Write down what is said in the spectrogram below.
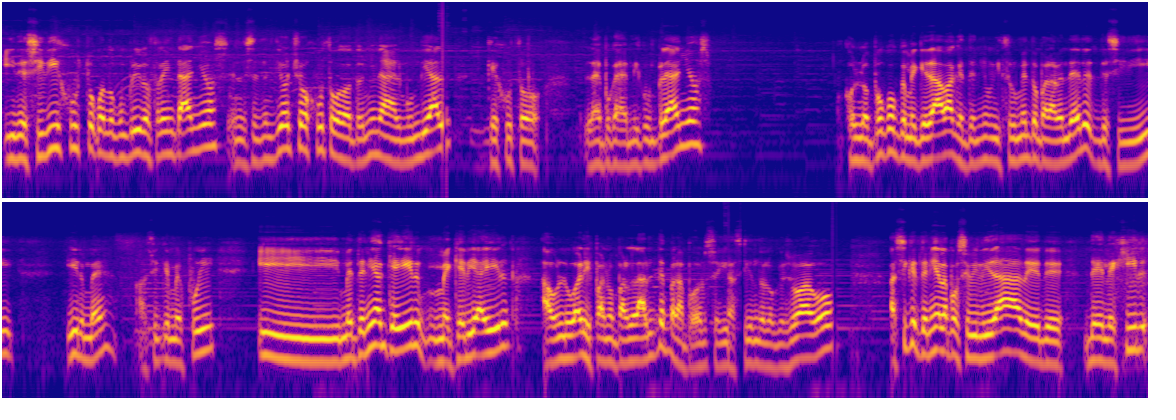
y decidí justo cuando cumplí los 30 años, en el 78, justo cuando termina el Mundial, que es justo la época de mi cumpleaños, con lo poco que me quedaba, que tenía un instrumento para vender, decidí irme, así que me fui y me tenía que ir, me quería ir a un lugar hispanoparlante para poder seguir haciendo lo que yo hago. Así que tenía la posibilidad de, elegir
